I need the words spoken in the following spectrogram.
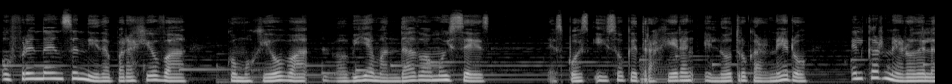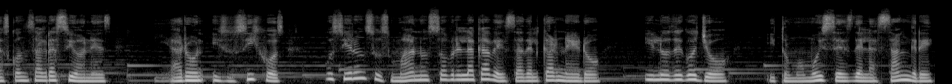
ofrenda encendida para Jehová, como Jehová lo había mandado a Moisés. Después hizo que trajeran el otro carnero, el carnero de las consagraciones, y Aarón y sus hijos pusieron sus manos sobre la cabeza del carnero, y lo degolló, y tomó Moisés de la sangre,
